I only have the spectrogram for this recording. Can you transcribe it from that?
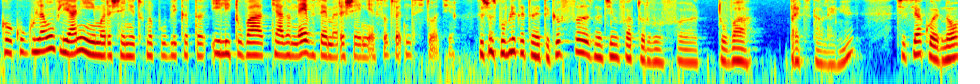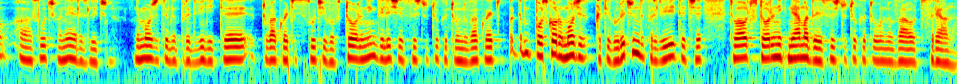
Колко голямо влияние има решението на публиката или това тя да не вземе решение в съответната ситуация? Всъщност публиката е такъв а, значим фактор в а, това представление, че всяко едно а, случване е различно. Не можете да предвидите това, което ще се случи във вторник, дали ще е същото като това, което... По-скоро може категорично да предвидите, че това от вторник няма да е същото като това от сряда.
